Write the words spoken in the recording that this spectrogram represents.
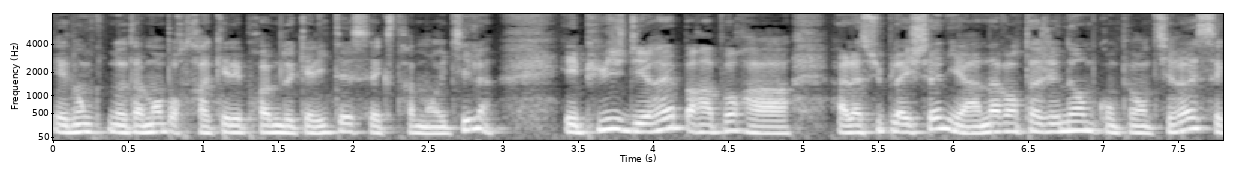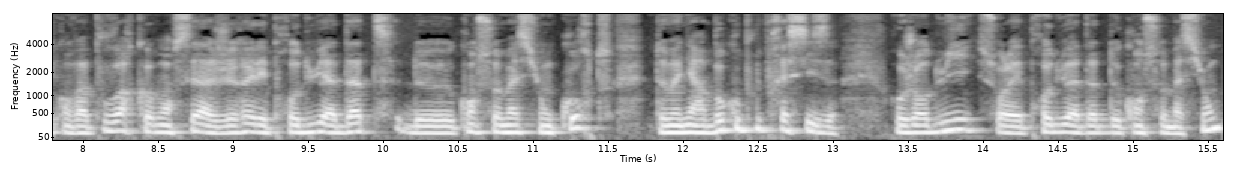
Et donc, notamment pour traquer les problèmes de qualité, c'est extrêmement utile. Et puis, je dirais, par rapport à, à la supply chain, il y a un avantage énorme qu'on peut en tirer, c'est qu'on va pouvoir commencer à gérer les produits à date de consommation courte de manière beaucoup plus précise. Aujourd'hui, sur les produits à date de consommation,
